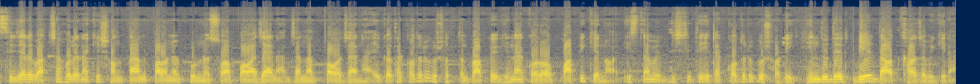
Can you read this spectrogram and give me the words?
সিজারে বাচ্চা হলে নাকি সন্তান পালনের পূর্ণ সব পাওয়া যায় না, জান্নাত পাওয়া যায় না। এই কথা কতটুকু সত্য? পাপকে ঘৃণা করো পাপিকে নয়। ইসলামের দৃষ্টিতে এটা কতটুকু সঠিক? হিন্দুদের বিয়ের দাওয়াত খাওয়া যাবে কিনা?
